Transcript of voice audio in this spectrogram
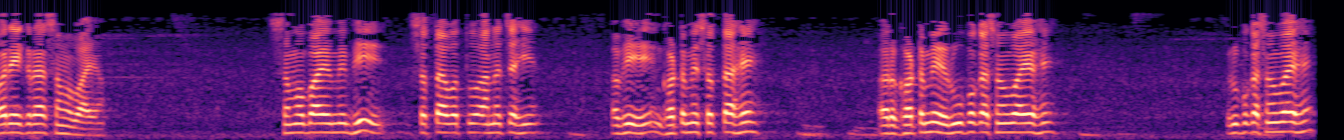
और एक रहा समवाय। समवाय में भी सत्तावत्व आना चाहिए। अभी घट में सत्ता है और घट में रूप का समवाय है। रूप का समवाय है।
